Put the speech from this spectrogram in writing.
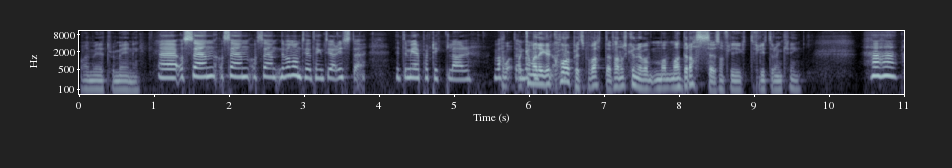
One minute remaining. Eh, och sen, och sen, och sen, det var någonting jag tänkte göra, just det. Lite mer partiklar, Kan vatten. man, kan man lägga carpets på vatten? För annars kunde det vara ma- madrasser som flyt, flyter omkring. Haha.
